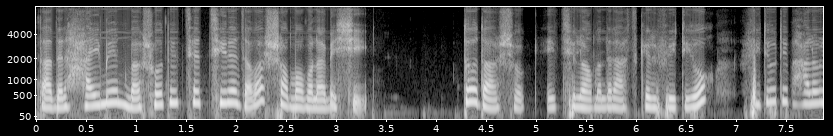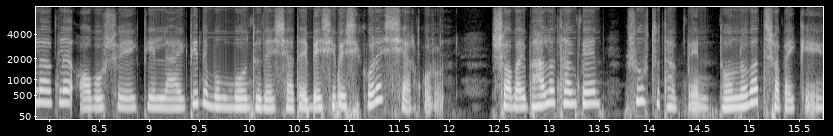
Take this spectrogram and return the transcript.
তাদের হাইমেন বা সতীচ্ছেদ ছিঁড়ে যাওয়ার সম্ভাবনা বেশি। তো দর্শক, এই ছিল আমাদের আজকের ভিডিও। ভিডিওটি ভালো লাগলে অবশ্যই একটি লাইক দিন এবং বন্ধুদের সাথে বেশি বেশি করে শেয়ার করুন। সবাই ভালো থাকবেন, সুস্থ থাকবেন। ধন্যবাদ সবাইকে।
